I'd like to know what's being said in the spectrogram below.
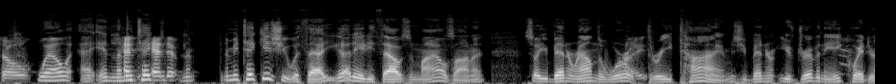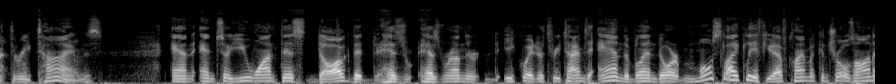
So Well, and let me And- take and it- let, let me take issue with that. You got eighty thousand miles on it, so you've been around the world Right. three times. You've been you've driven the equator three times, and and so you want this dog that has has run the equator three times and the blend door. Most likely, if you have climate controls on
